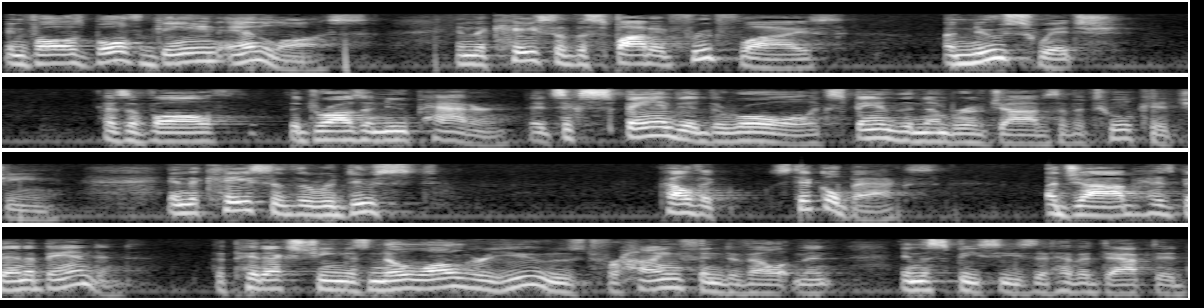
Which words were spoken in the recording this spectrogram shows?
involves both gain and loss. In the case of the spotted fruit flies, a new switch has evolved that draws a new pattern. It's expanded the role, expanded the number of jobs of a toolkit gene. In the case of the reduced pelvic sticklebacks, a job has been abandoned. The Pitx gene is no longer used for hind fin development in the species that have adapted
